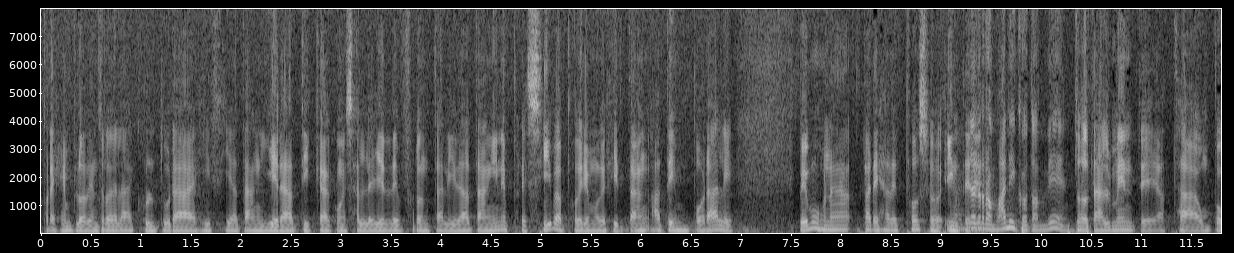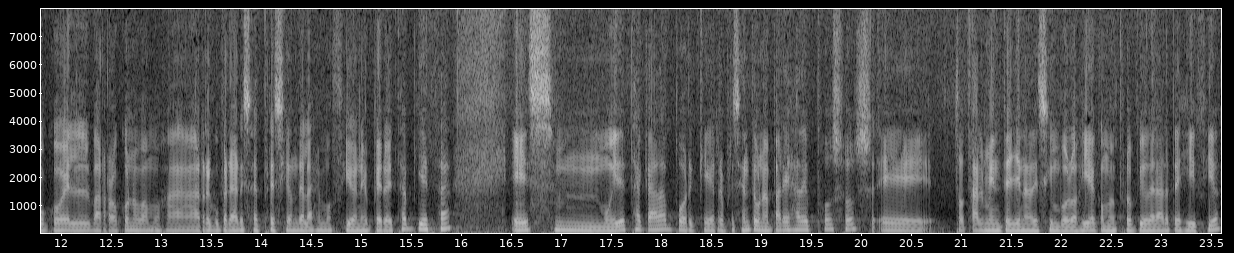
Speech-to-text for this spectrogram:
por ejemplo, dentro de la escultura egipcia tan hierática, con esas leyes de frontalidad tan inexpresivas, podríamos decir, tan atemporales vemos una pareja de esposos. El románico también. Totalmente, hasta un poco el barroco no vamos a recuperar esa expresión de las emociones, pero esta pieza es mm, muy destacada porque representa una pareja de esposos eh, totalmente llena de simbología, como es propio del arte egipcio,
